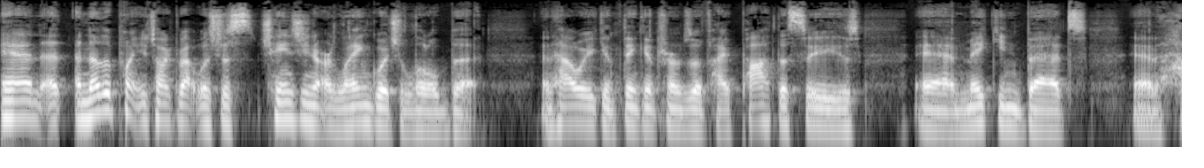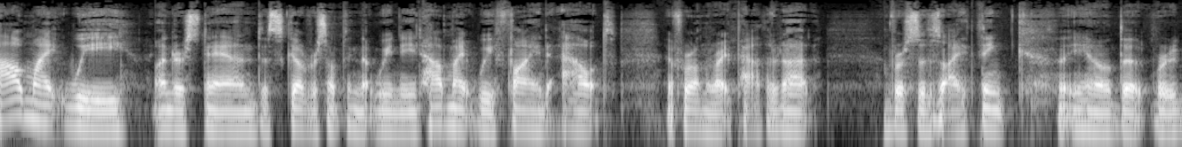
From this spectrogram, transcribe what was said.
And another point you talked about was just changing our language a little bit and how we can think in terms of hypotheses and making bets and how might we understand, discover something that we need? How might we find out if we're on the right path or not? Versus, I think you know that we're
